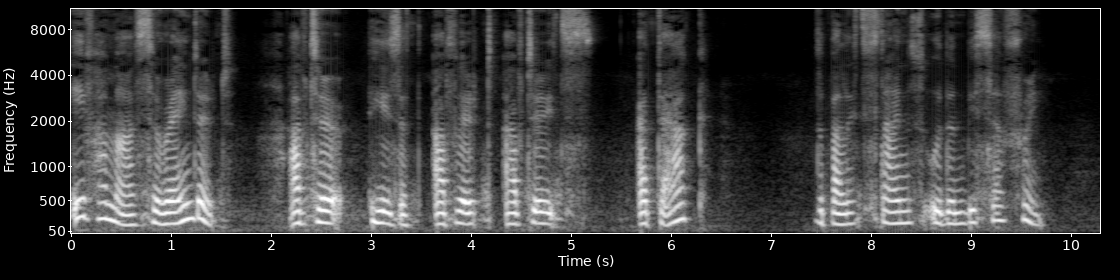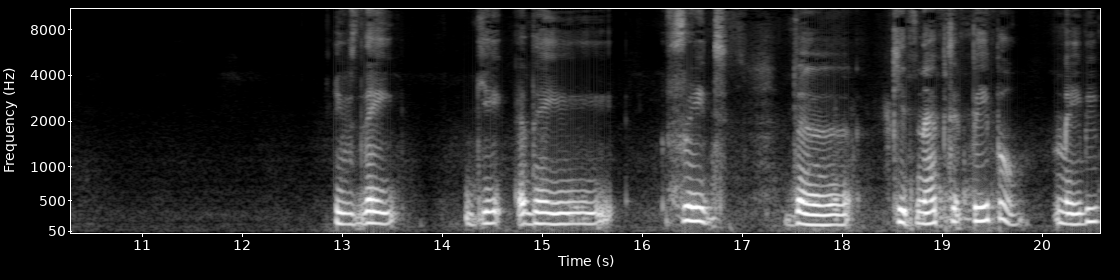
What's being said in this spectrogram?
if Hamas surrendered after his after after its attack, the Palestinians wouldn't be suffering. If they they freed the kidnapped people, maybe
